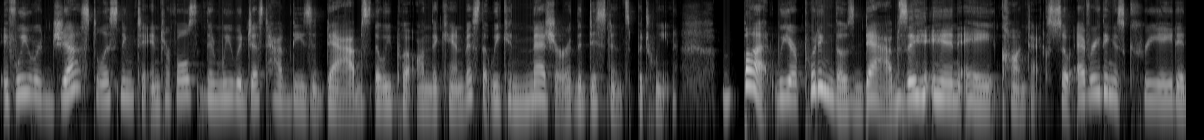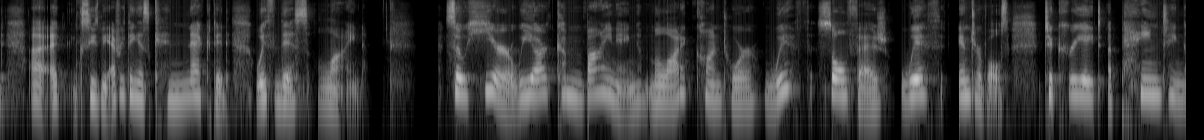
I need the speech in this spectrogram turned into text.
If we were just listening to intervals, then we would just have these dabs that we put on the canvas that we can measure the distance between. But we are putting those dabs in a context. So everything is created, uh, excuse me, everything is connected with this line. So here we are combining melodic contour with solfege with intervals to create a painting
